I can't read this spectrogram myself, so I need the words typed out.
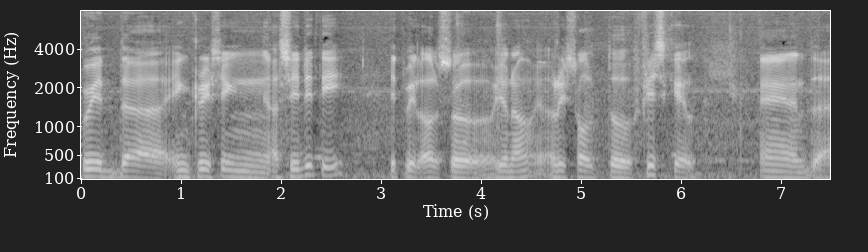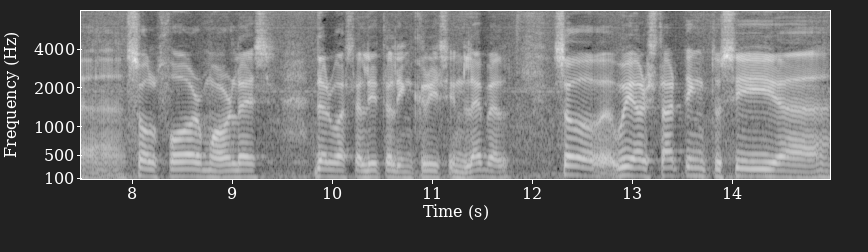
with uh, increasing acidity it will also, you know, result to fiscal. And uh, sulfur, more or less, there was a little increase in level. So we are starting to see uh,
